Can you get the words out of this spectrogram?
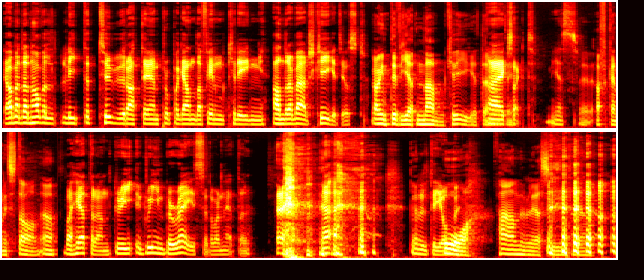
Ja, men den har väl lite tur att det är en propagandafilm kring andra världskriget just. Ja, inte Vietnamkriget. Nej, någonting. exakt. Yes. Eh, Afghanistan. Ja. Vad heter den? Green, Green Berets eller vad den heter? den är lite jobbig. Åh. Fan, nu blir jag sugen på den.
